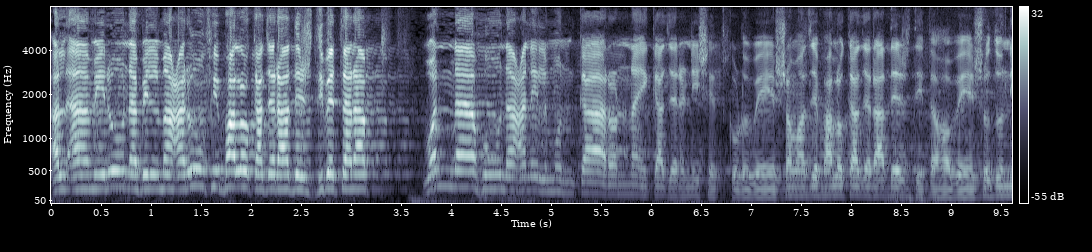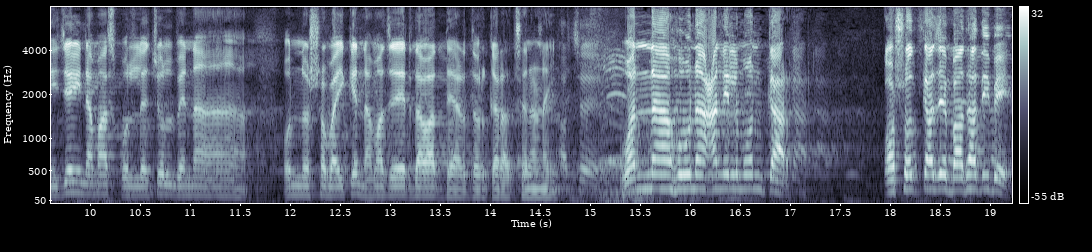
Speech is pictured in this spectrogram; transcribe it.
আল আমিরুনা বিল মারুফি ভালো কাজের আদেশ দিবে তারা। আনিল মুনকার অন্যায় কাজের নিষেধ করবে। সমাজে ভালো কাজের আদেশ দিতে হবে। শুধু নিজেই নামাজ পড়লে চলবে না। অন্য সবাইকে নামাজের দাওয়াত দেওয়ার দরকার আছে না নাই? ওয়ান্নাহুনা আনিল মুনকার। অসৎ কাজে বাধা দিবে।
